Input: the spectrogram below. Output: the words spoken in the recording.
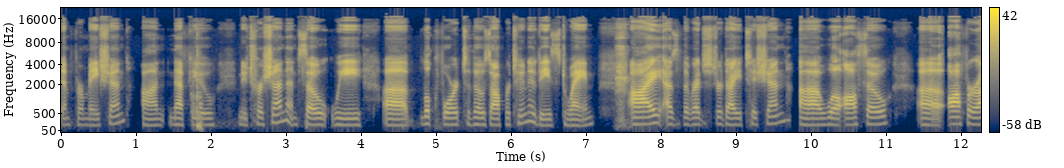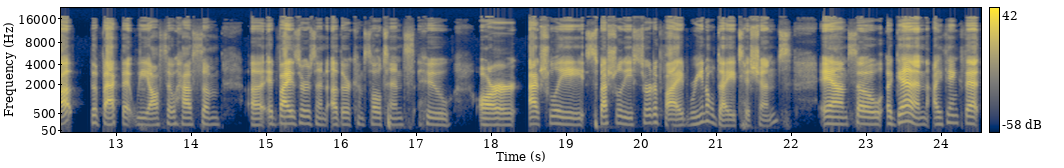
information on NephU nutrition. And so we uh, look forward to those opportunities, Duane. I, as the registered dietitian, uh, will also uh, offer up the fact that we also have some uh, advisors and other consultants who are actually specialty certified renal dietitians. And so, again, I think that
